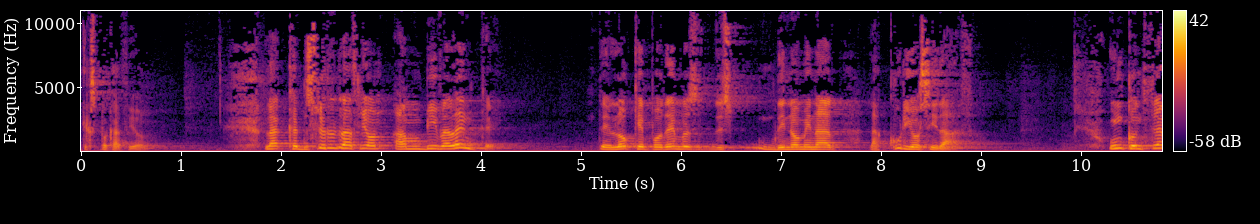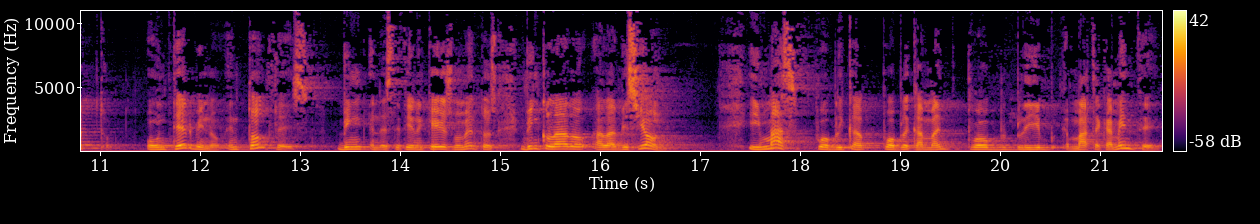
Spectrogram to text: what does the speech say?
explicación la consideración ambivalente de lo que podemos denominar la curiosidad. Un concepto o un término, entonces, es decir, en aquellos momentos, vinculado a la visión y más problemáticamente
